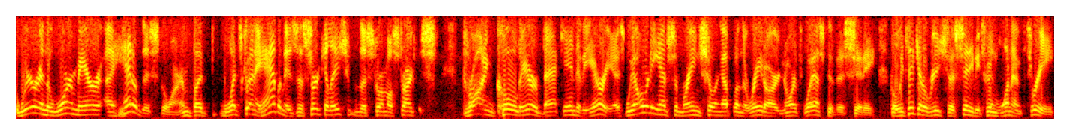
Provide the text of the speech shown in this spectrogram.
we're in the warm air ahead of the storm, but what's going to happen is the circulation for the storm will start drawing cold air back into the areas. We already have some rain showing up on the radar northwest of the city, but we think it'll reach the city between 1 and 3.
